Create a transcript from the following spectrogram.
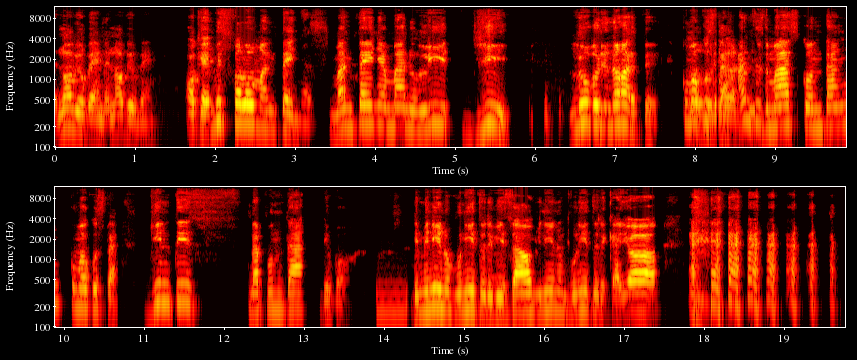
Não viu bem, não viu bem. Ok, me falou mantenhas. Mantenha, mano, Lit, G, Lubo do Norte. Como Lubo custa? Antes de mais, contam como custa. Guintes na punta de bo. De menino bonito de Bissau, menino bonito de Caió.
